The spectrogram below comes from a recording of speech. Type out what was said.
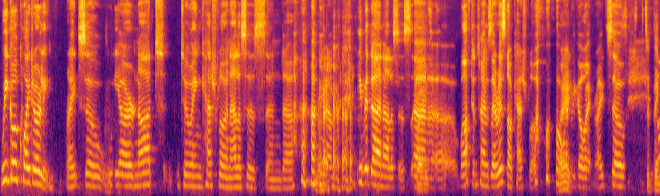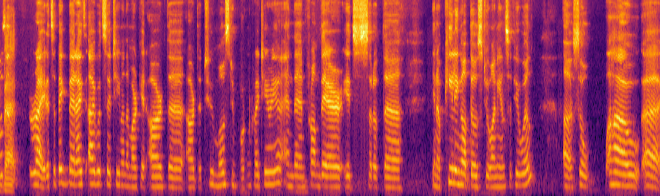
we go quite early right? So Mhm. we are not doing cash flow analysis and uh, you know, ebitda analysis. Right. uh, oftentimes there is no cash flow when we go in right? So It's a big Those are- bet. right it's a big bet. I, I would say team on the market are the are the two most important criteria. And then from there it's sort of the you know peeling of those two onions if you will. Uh, so how uh,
